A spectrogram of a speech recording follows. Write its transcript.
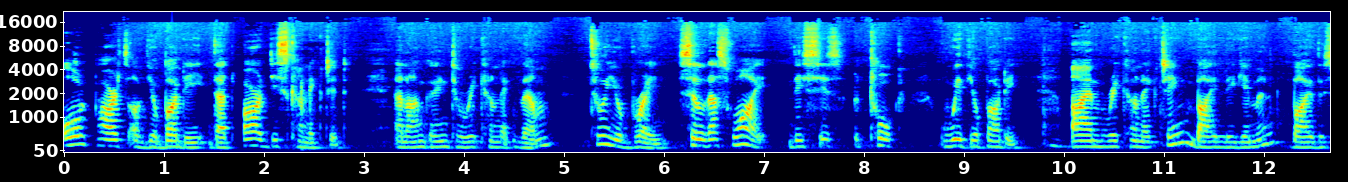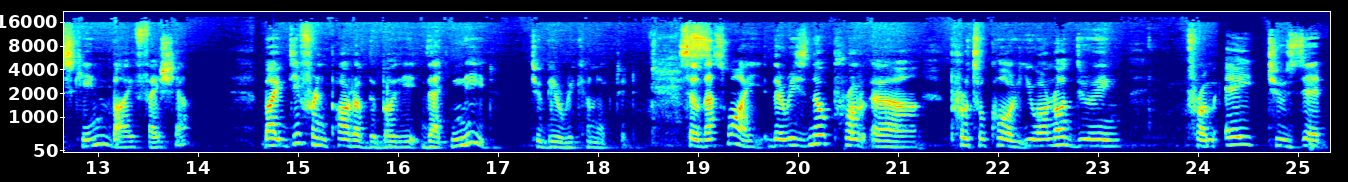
all parts of your body that are disconnected and I'm going to reconnect them to your brain. So that's why this is a talk with your body. I'm reconnecting by ligament, by the skin, by fascia, by different part of the body that need to be reconnected. So that's why there is no pro, uh, protocol. You are not doing from A to Z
